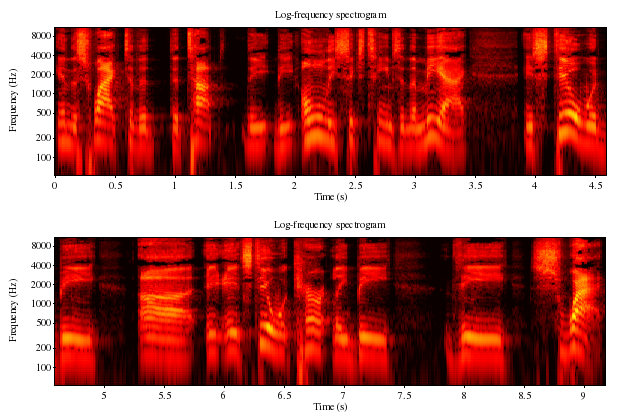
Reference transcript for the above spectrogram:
in the SWAC to the the top the the only six teams in the MEAC, it still would be uh, it still would currently be the SWAC.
